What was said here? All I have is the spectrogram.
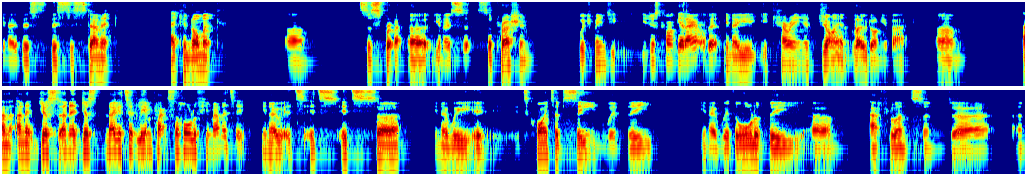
you know, this this systemic economic, um, uh, you know, su- suppression, which means you, you just can't get out of it. You know, you, you're carrying a giant load on your back. Um, and and it just and it just negatively impacts the whole of humanity. You know, it's it's it's uh, you know we it, it's quite obscene with the you know, with all of the um, affluence and, uh, and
